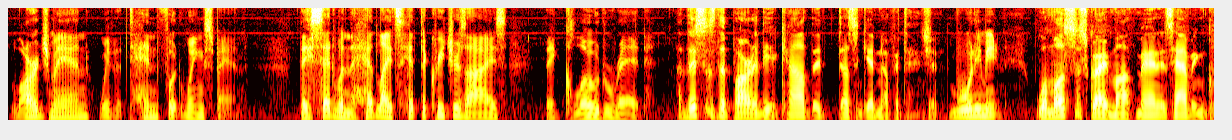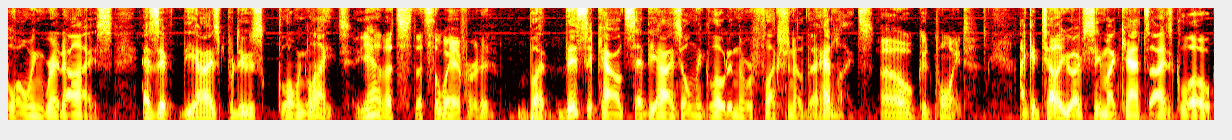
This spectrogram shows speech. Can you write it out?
large man with a 10 foot wingspan. They said when the headlights hit the creature's eyes, they glowed red. This is the part of the account that doesn't get enough attention. What do you mean? Well, most describe Mothman as having glowing red eyes, as if the eyes produce glowing light. Yeah, that's that's the way I've heard it. But this account said the eyes only glowed in the reflection of the headlights. Oh, good point. I can tell you I've seen my cat's eyes glow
